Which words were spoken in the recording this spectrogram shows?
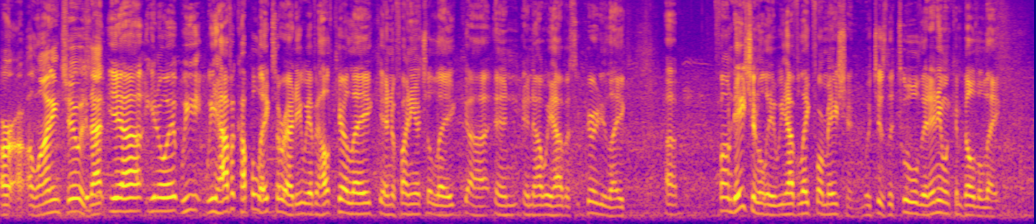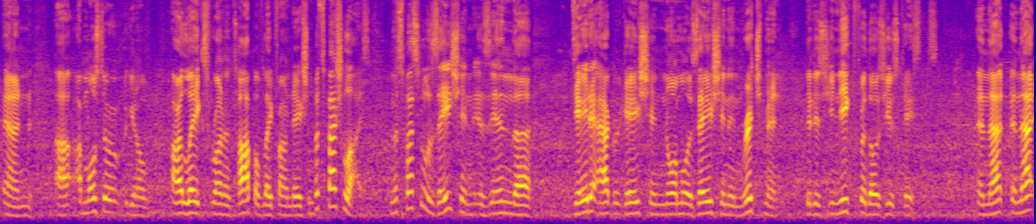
are, are aligning to? Is that? Yeah, you know, we, we have a couple lakes already. We have a healthcare lake and a financial lake, uh, and, and now we have a security lake. Uh, foundationally, we have lake formation, which is the tool that anyone can build a lake. And uh, most of, you know, our lakes run on top of Lake Formation, but specialized. And the specialization is in the data aggregation, normalization, enrichment that is unique for those use cases. And that, and that,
